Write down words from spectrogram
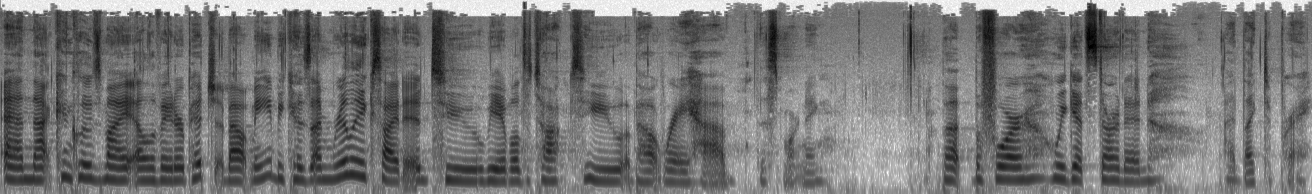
And that concludes my elevator pitch about me because I'm really excited to be able to talk to you about Rahab this morning. But before we get started, I'd like to pray.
